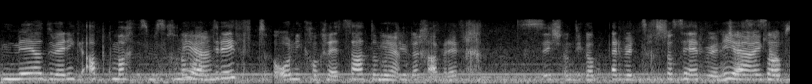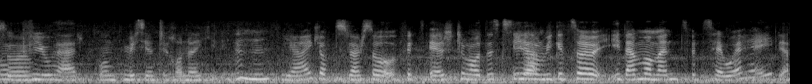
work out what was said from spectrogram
mehr oder weniger abgemacht, dass man sich nochmal Ja. trifft, ohne konkretes Datum Ja. natürlich, aber einfach, das ist. Und ich glaube, er würde sich schon sehr wünschen. Ja, also ich glaube vom so. Gefühl her. Und wir sind natürlich auch neugierig. Mhm. Ja, ich glaube, das wäre so für das erste Mal das gewesen, Ja. wo wir so in dem Moment erzählen haben. Ja.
